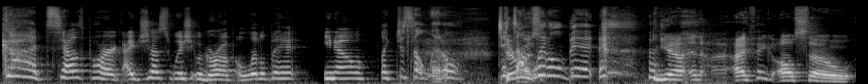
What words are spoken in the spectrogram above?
God, South Park, I just wish it would grow up a little bit, you know? Like just a little. Just There a little bit. yeah, and I think also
